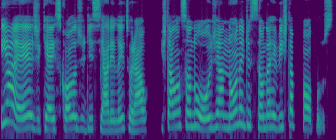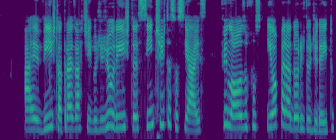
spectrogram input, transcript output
E a EGE, que é a Escola Judiciária Eleitoral, está lançando hoje a nona edição da revista Populus. A revista traz artigos de juristas, cientistas sociais, filósofos e operadores do direito,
